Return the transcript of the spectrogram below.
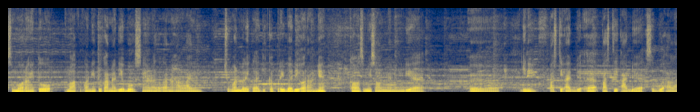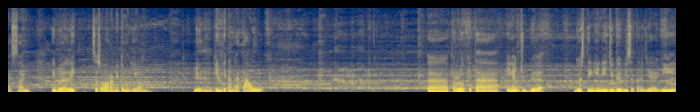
semua orang itu melakukan itu karena dia bosan atau karena hal lain. Cuman balik lagi ke pribadi orangnya kalau semisal memang dia uh, gini pasti ada uh, pasti ada sebuah alasan dibalik seseorang itu menghilang. Dan mungkin kita nggak tahu. Uh, perlu kita ingat juga ghosting ini juga bisa terjadi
